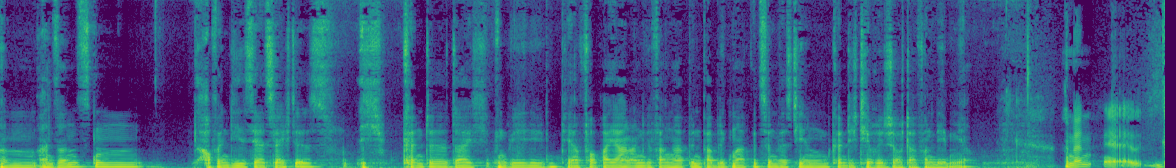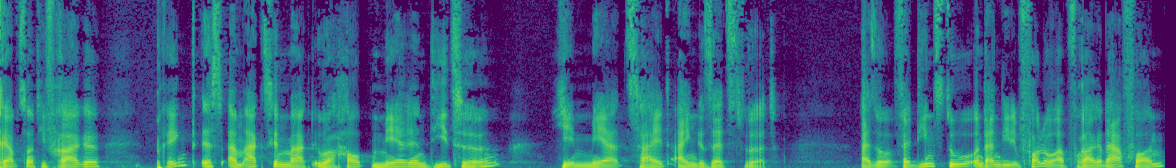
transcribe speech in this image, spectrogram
Ähm, ansonsten, auch wenn dieses Jahr schlecht ist, ich könnte, da ich irgendwie ja vor ein paar Jahren angefangen habe, in Public Market zu investieren, könnte ich theoretisch auch davon leben, ja. Und dann äh, gab es noch die Frage, bringt es am Aktienmarkt überhaupt mehr Rendite, je mehr Zeit eingesetzt wird? Also verdienst du, und dann die Follow-up-Frage davon,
